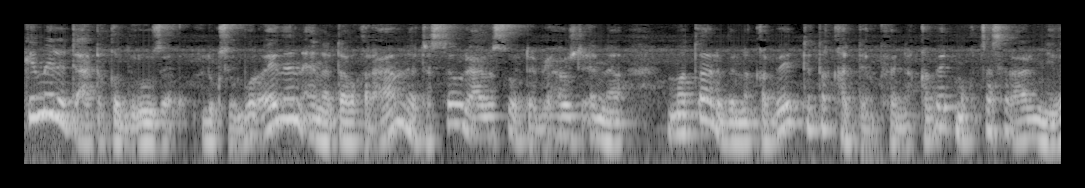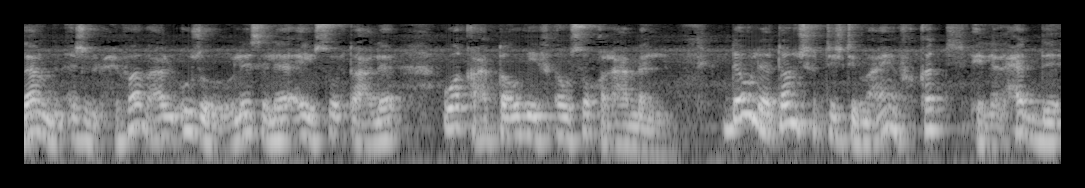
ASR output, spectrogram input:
كما لا تعتقد روزا لوكسمبورغ أيضا أن الطبقة العاملة تستولي على السلطة بحجة أن مطالب النقابات تتقدم فالنقابات مقتصرة على النظام من أجل الحفاظ على الأجور وليس لها أي سلطة على واقع التوظيف أو سوق العمل. الدولة تنشط اجتماعيا فقط إلى الحد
